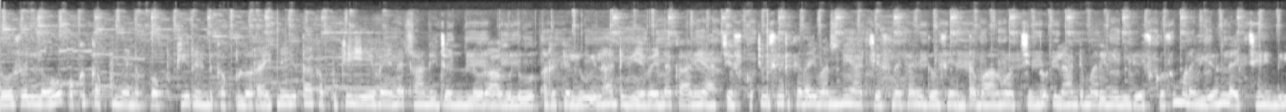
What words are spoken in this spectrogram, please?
దోశల్లో ఒక కప్పు మినప్పప్పుకి రెండు కప్పులు రైస్ మిగతా కప్పుకి ఏవైనా కానీ జొన్నలు రాగులు అరకెలు ఇలాంటివి ఏవైనా కానీ యాడ్ చేసుకో చూసారు కదా ఇవన్నీ యాడ్ చేసినా కానీ దోశ ఎంత బాగా వచ్చిందో ఇలాంటి మరిన్ని వీడియోస్ కోసం మన వీడియోని లైక్ చేయండి.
